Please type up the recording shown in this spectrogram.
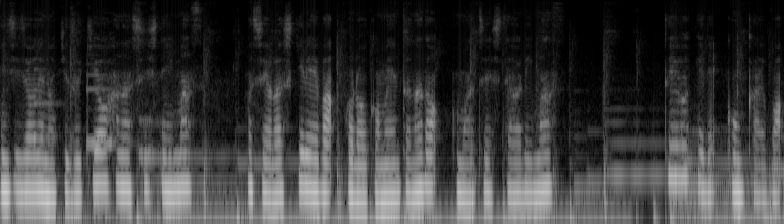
日常での気づきをお話ししています。もしよろしければフォロー、コメントなどお待ちしております。というわけで今回は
